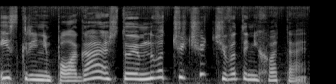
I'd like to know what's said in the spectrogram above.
искренне полагая, что им ну вот чуть-чуть чего-то не хватает.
